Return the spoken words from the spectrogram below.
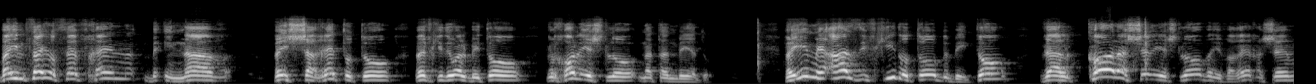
וימצא יוסף חן בעיניו, וישרת אותו, ויפקידו על ביתו, וכל יש לו נתן בידו. ויהי מאז הפקיד אותו בביתו, ועל כל אשר יש לו, ויברך השם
